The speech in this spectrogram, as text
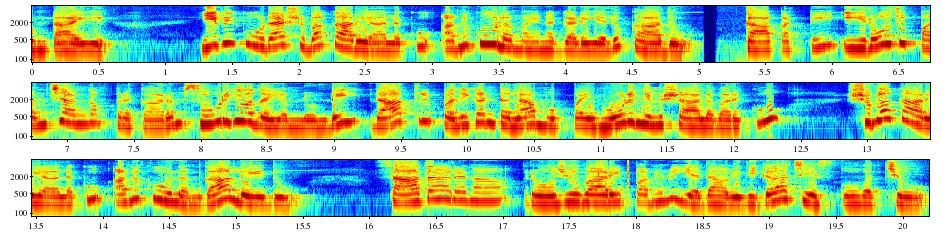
ఉంటాయి. ఇవి కూడా శుభకార్యాలకు అనుకూలమైన గడియలు కాదు. కాబట్టి ఈరోజు పంచాంగం ప్రకారం సూర్యోదయం నుండి రాత్రి పది గంటల ముప్పై మూడు నిమిషాల వరకు శుభకార్యాలకు అనుకూలంగా లేదు. సాధారణ రోజువారీ పనులు యథావిధిగా చేసుకోవచ్చు.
